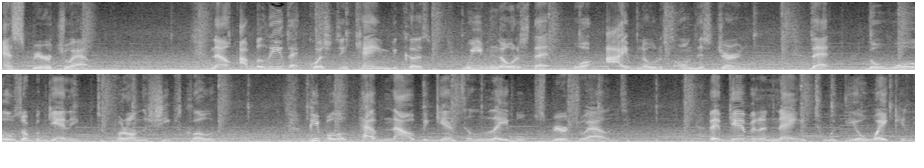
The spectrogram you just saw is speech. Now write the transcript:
and spirituality. Now, I believe that question came because we've noticed that, well, I've noticed on this journey that the wolves are beginning to put on the sheep's clothing. People have now begun to label spirituality. They've given a name to it, the awakening.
